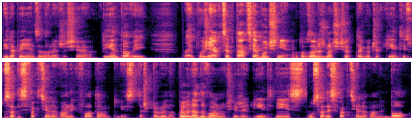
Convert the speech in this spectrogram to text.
ile pieniędzy należy się klientowi, no i później akceptacja bądź nie. No to w zależności od tego, czy klient jest usatysfakcjonowany kwotą, tu jest też pełna, pełna dowolność, jeżeli klient nie jest usatysfakcjonowany, bo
